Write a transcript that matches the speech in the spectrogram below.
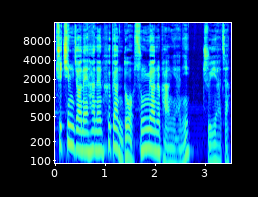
취침 전에 하는 흡연도 숙면을 방해하니 주의하자.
